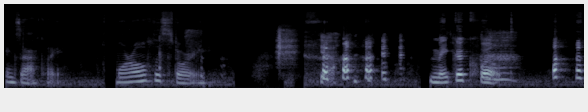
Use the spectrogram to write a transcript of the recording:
exactly. Moral of the story Yeah. make a quilt.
